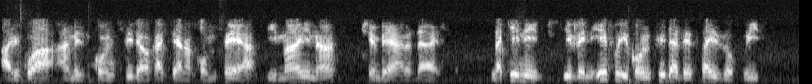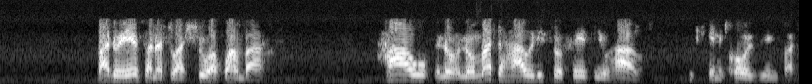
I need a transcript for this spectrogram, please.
alikuwa ameziconsider wakati ana compare imani na chembe ya haradali, lakini even if we consider the size of it, bado Yesu anatuashua kwamba how no, no matter how little faith you have it can cause impact.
